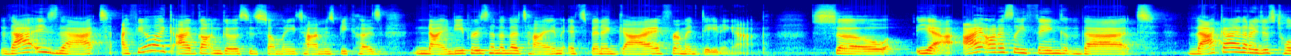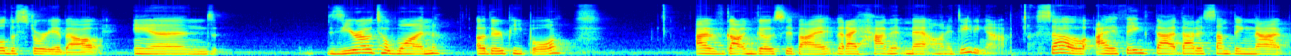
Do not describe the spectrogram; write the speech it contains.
that is that I feel like I've gotten ghosted so many times because 90% of the time it's been a guy from a dating app. So, yeah, I honestly think that that guy that I just told the story about and zero to one other people I've gotten ghosted by that I haven't met on a dating app. So I think that that is something that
